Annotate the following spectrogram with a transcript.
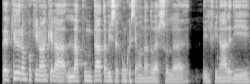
Per chiudere un pochino anche la, la puntata, visto che comunque stiamo andando verso il, il finale di,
